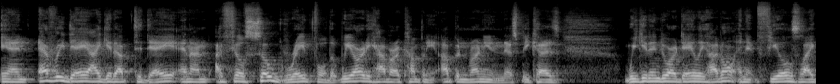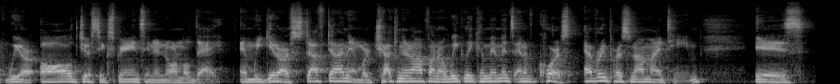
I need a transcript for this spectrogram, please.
And every day I get up today and I'm, I feel so grateful that we already have our company up and running in this because we get into our daily huddle and it feels like we are all just experiencing a normal day. And we get our stuff done and we're chucking it off on our weekly commitments. And of course, every person on my team is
